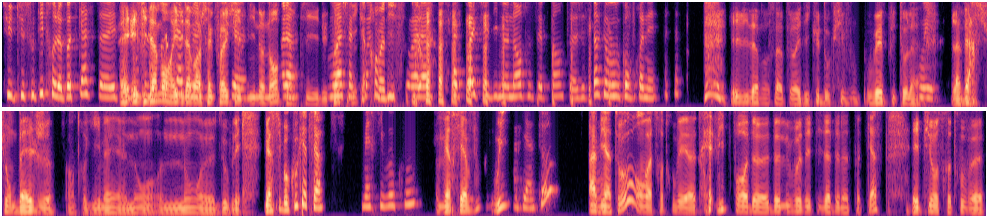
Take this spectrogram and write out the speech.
tu, tu sous-titres le podcast. Et eh, évidemment, évidemment, à chaque fois que j'ai dit 90, il y a un petit lutin qui dit 90. Voilà, chaque fois que j'ai dit 90 ou 70, j'espère que vous comprenez. Évidemment, c'est un peu ridicule. Donc, si vous pouvez plutôt la, la version belge, entre guillemets, non, non euh, doublée. Merci beaucoup, Katia. Merci beaucoup. Merci à vous. Oui. À bientôt. À bientôt. On va se retrouver euh, très vite pour de, de, nouveaux épisodes de notre podcast. Et puis, on se retrouve euh,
